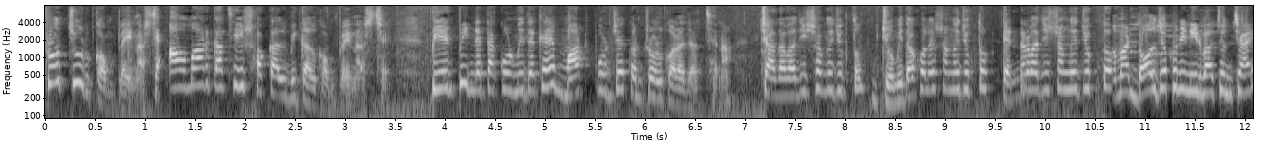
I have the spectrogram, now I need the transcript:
প্রচুর কমপ্লেন আসছে। আমার কাছেই সকাল বিকাল কমপ্লেন আসছে। বিএনপির নেতা কর্মীদেরকে মাঠ পর্যায়ে কন্ট্রোল করা যাচ্ছে না। চাঁদাবাজির সঙ্গে যুক্ত জমি দখলের সঙ্গে যুক্ত টেন্ডারবাজির সঙ্গে যুক্ত আমার দল যখনই নির্বাচন চায়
